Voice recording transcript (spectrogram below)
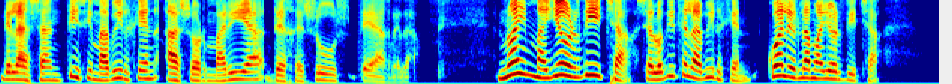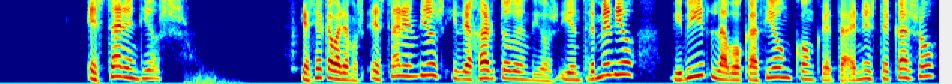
de la Santísima Virgen a Sor María de Jesús de Ágreda. No hay mayor dicha, se lo dice la Virgen. ¿Cuál es la mayor dicha? Estar en Dios. Y así acabaremos. Estar en Dios y dejar todo en Dios. Y entre medio, vivir la vocación concreta. En este caso,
